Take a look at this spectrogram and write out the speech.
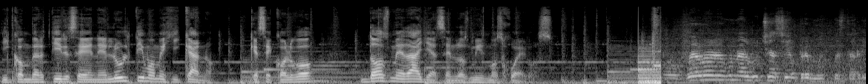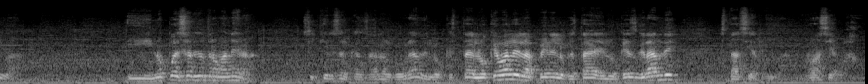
y convertirse en el último mexicano que se colgó dos medallas en los mismos Juegos. Fue una lucha siempre muy cuesta arriba y no puede ser de otra manera si quieres alcanzar algo grande. Lo que, está, lo que vale la pena y lo que, está, lo que es grande está hacia arriba, no hacia abajo.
